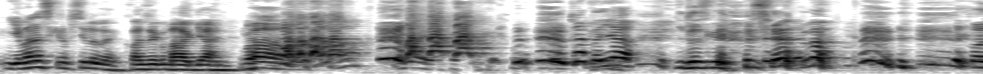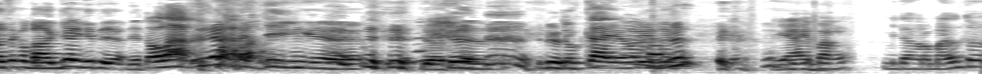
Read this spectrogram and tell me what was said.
gimana skripsi lu, Bang? Konsep kebahagiaan. Wow. Katanya judul skripsi lu konsep kebahagiaan gitu ya. ditolak ya anjing ya dosen dukai emang itu ya emang bidang Ramadan tuh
